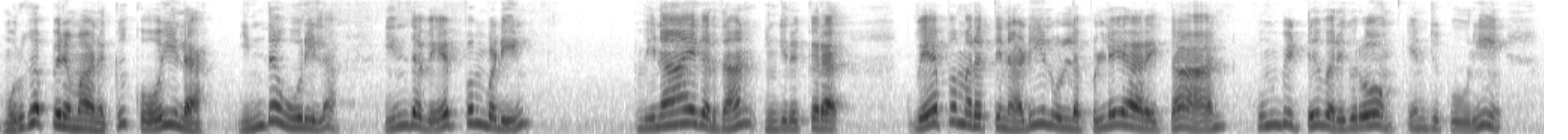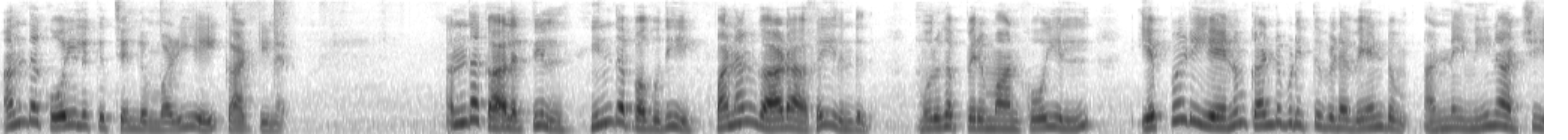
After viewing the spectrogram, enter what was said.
முருகப்பெருமானுக்கு கோயிலா? இந்த ஊரிலா? இந்த வேப்பம்படி விநாயகர் தான் இங்கிருக்கிறார். வேப்ப மரத்தின் அடியில் உள்ள பிள்ளையாரைத்தான் கும்பிட்டு வருகிறோம் என்று கூறி அந்த கோயிலுக்கு செல்லும் வழியை காட்டினர். அந்த காலத்தில் இந்த பகுதி பனங்காடாக இருந்தது. முருகப்பெருமான் கோயில் எப்படியேனும் கண்டுபிடித்து விட வேண்டும். அன்னை மீனாட்சி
